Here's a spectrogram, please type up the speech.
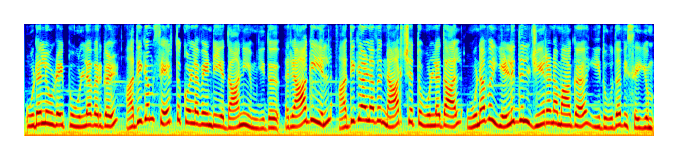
உடல் உழைப்பு உள்ளவர்கள் அதிகம் சேர்த்து கொள்ள வேண்டிய தானியம் இது. ராகியில் அதிக அளவு நார்ச்சத்து உள்ளதால் உணவு எளிதில் ஜீரணமாக இது உதவி செய்யும்.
